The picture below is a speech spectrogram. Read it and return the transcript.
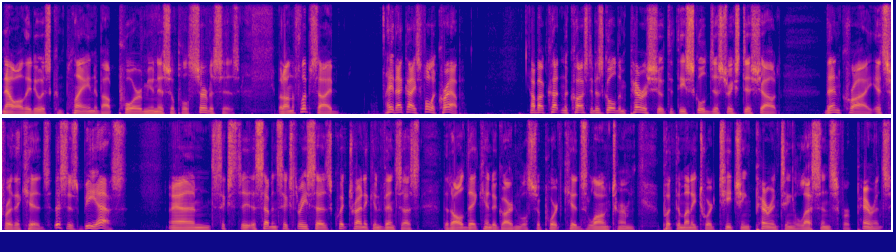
Now all they do is complain about poor municipal services. But on the flip side, hey, that guy's full of crap. How about cutting the cost of his golden parachute that these school districts dish out? Then cry, it's for the kids. This is BS. And uh, 763 says, quit trying to convince us that all day kindergarten will support kids long term. Put the money toward teaching parenting lessons for parents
